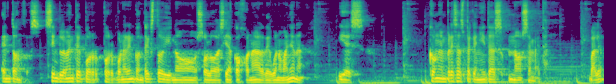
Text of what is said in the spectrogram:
Entonces, simplemente por, por, poner en contexto y no solo así acojonar de buena mañana, y es, con empresas pequeñitas no se metan, ¿vale?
